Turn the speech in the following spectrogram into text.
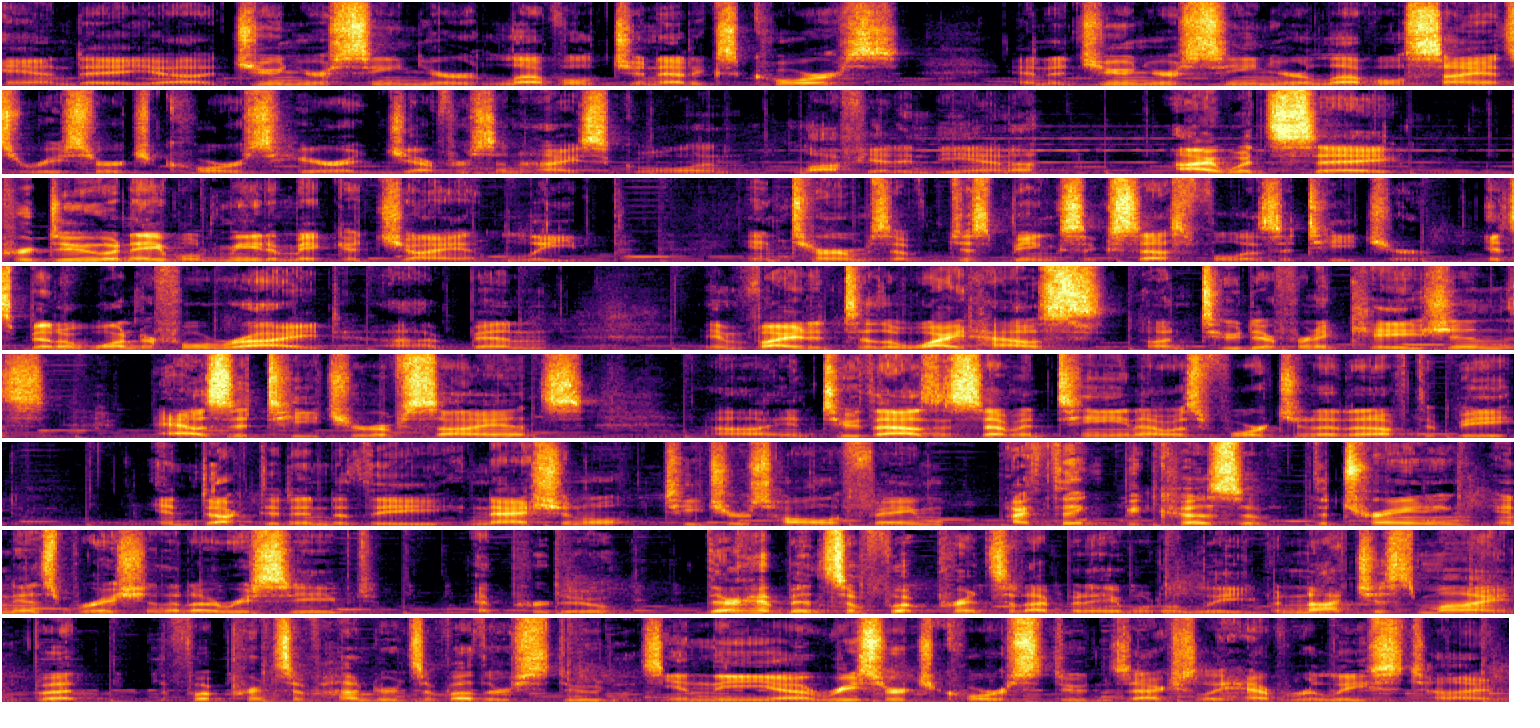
and a uh, junior senior level genetics course and a junior senior level science research course here at Jefferson High School in Lafayette, Indiana. I would say Purdue enabled me to make a giant leap in terms of just being successful as a teacher. It's been a wonderful ride. I've been invited to the White House on two different occasions as a teacher of science. Uh, in 2017, I was fortunate enough to be inducted into the National Teachers Hall of Fame. I think because of the training and inspiration that I received at Purdue, there have been some footprints that I've been able to leave, and not just mine, but the footprints of hundreds of other students. In the uh, research course, students actually have release time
